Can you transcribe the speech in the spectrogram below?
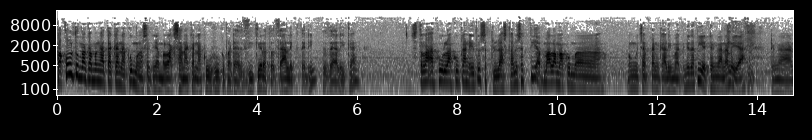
Fakultu maka mengatakan aku maksudnya melaksanakan aku hu kepada zikir atau zalik tadi zalika. Setelah aku lakukan itu sebelas kali setiap malam aku me mengucapkan kalimat ini. Tapi ya dengan anu ya dengan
